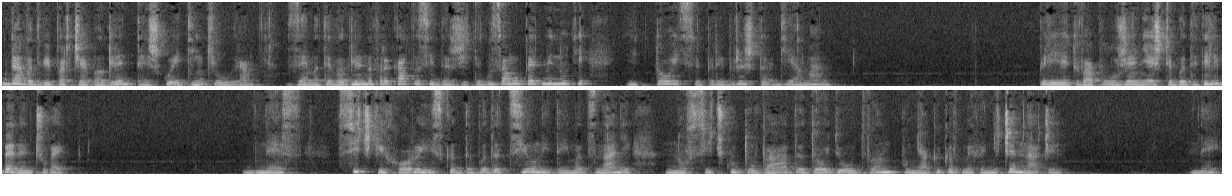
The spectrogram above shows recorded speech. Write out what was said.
Дават ви парче въглен, тежко 1 кг. Вземате въглена в ръката си, държите го само 5 минути и той се превръща в диамант. При това положение ще бъдете ли беден човек? Днес всички хора искат да бъдат силни, да имат знания, но всичко това да дойде отвън по някакъв механичен начин. Не.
